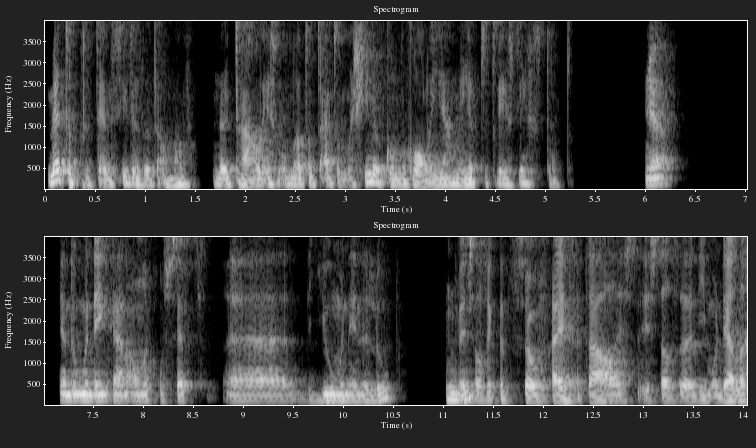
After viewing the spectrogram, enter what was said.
Met de pretentie dat het allemaal neutraal is, omdat het uit een machine komt rollen. Ja, maar je hebt het er eerst ingestopt. Ja. En doe me denken aan een ander concept, uh, de human in the loop. Dus als ik het zo vrij vertaal, is, is dat we die modellen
